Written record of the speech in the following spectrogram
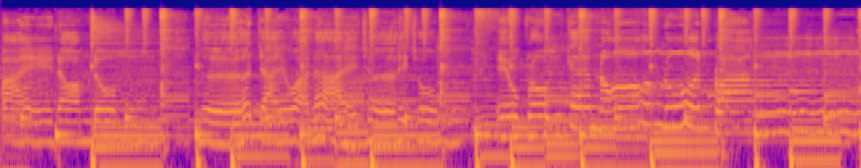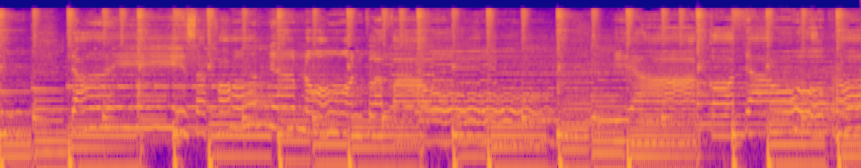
ไปดอมดม เผลอใจว่าได้เชยชม เอวกลมแก้มน้องนวลปลัง ใจสะท้อนยามนอนกระเตาอยากกอดเจ้าเพราะ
